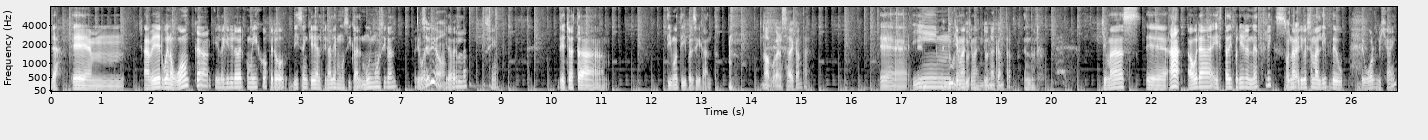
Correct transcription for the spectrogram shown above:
Ya. em, a ver, bueno, Wonka, que la quiero ir a ver con mi hijo, pero dicen que al final es musical, muy musical. Pero ¿En igual, serio? quiero verla. Sí. De hecho, hasta Timothy parece que canta. No, bueno, sabe cantar. Eh, y en, en ¿qué Duna, más? en ¿Qué más? en ¿Qué Duna cantar. En Duna. ¿Qué más? Eh, ah, ahora está disponible en Netflix Otra una vez. película que se llama Leave the, the World Behind.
